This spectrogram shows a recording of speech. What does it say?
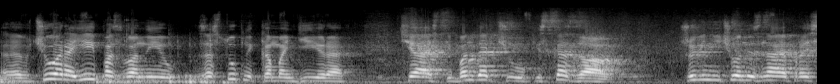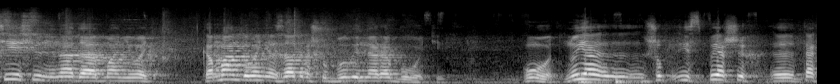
Е, Вчора їй позвонив заступник командира часті Бондарчук і сказав, що він нічого не знає про сесію, не треба обманювати командування завтра, щоб були на роботі. От. Ну я, е, щоб із перших, е, так,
